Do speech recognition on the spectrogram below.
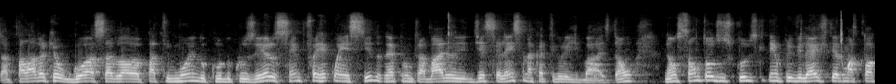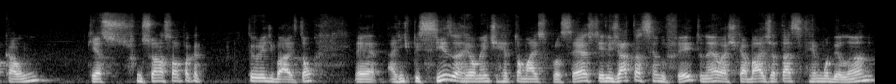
a palavra que eu gosto, sabe, o patrimônio do Clube Cruzeiro sempre foi reconhecido né, por um trabalho de excelência na categoria de base. Então, não são todos os clubes que têm o privilégio de ter uma Toca 1, que é, funciona só para a categoria de base. Então, é, a gente precisa realmente retomar esse processo, ele já está sendo feito, né, eu acho que a base já está se remodelando,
